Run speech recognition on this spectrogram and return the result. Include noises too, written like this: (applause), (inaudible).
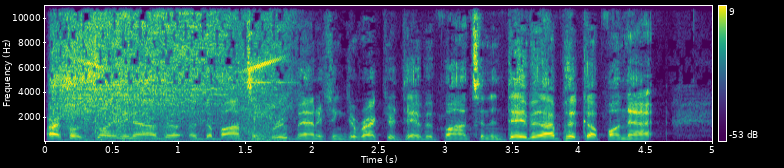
All right, folks, joining me now, the, the Bahnsen Group Managing Director, David Bahnsen. And David, I pick up on that.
